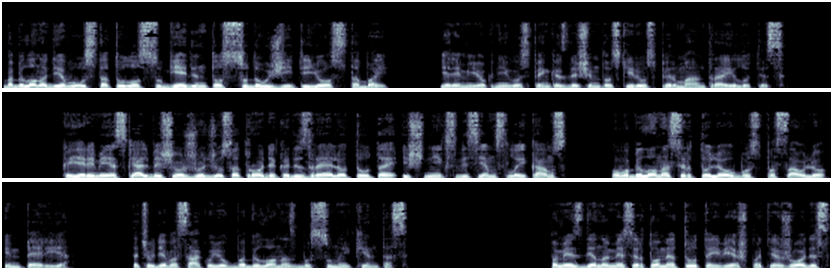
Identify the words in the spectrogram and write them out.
Babilono dievų statulos sugėdintos sudaužyti jo stabai. Jeremijo knygos 50 skyriaus 1-2 eilutis. Kai Jeremijas skelbė šios žodžius, atrodė, kad Izraelio tauta išnyks visiems laikams, o Babilonas ir toliau bus pasaulio imperija. Tačiau Dievas sako, jog Babilonas bus sunaikintas. Tomis dienomis ir tuo metu, tai viešpatie žodis,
